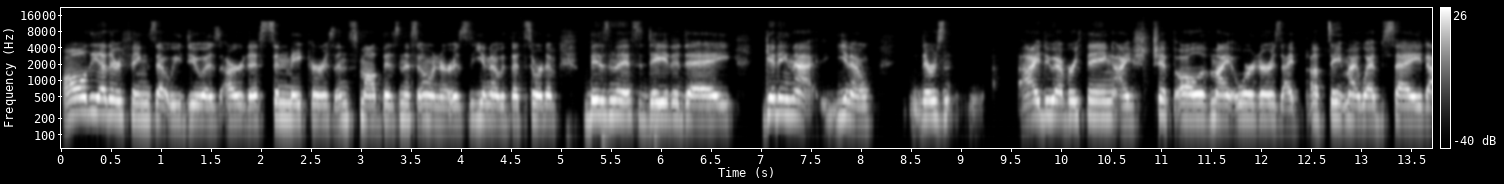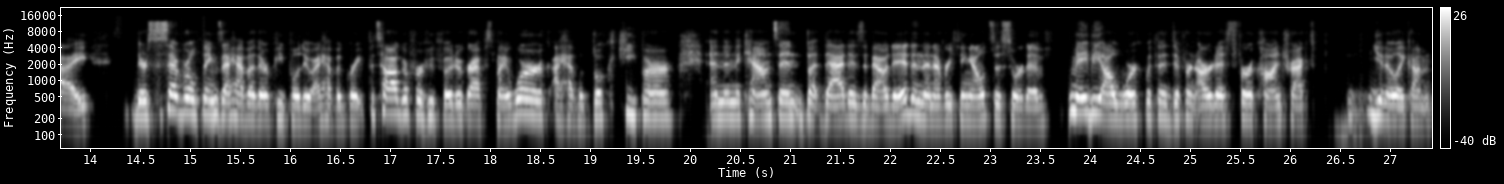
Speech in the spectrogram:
all the other things that we do as artists and makers and small business owners, you know, that sort of business day to day, getting that, you know, there's I do everything. I ship all of my orders. I update my website. I there's several things I have other people do. I have a great photographer who photographs my work. I have a bookkeeper and an accountant, but that is about it. And then everything else is sort of maybe I'll work with a different artist for a contract. You know, like um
